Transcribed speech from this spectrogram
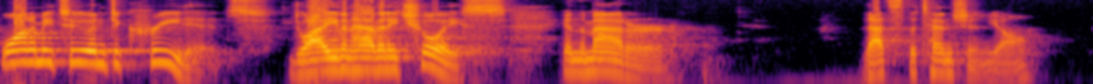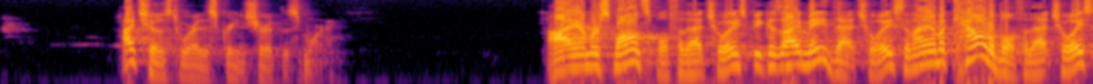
wanted me to and decreed it? Do I even have any choice in the matter? That's the tension, y'all. I chose to wear this green shirt this morning. I am responsible for that choice because I made that choice and I am accountable for that choice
